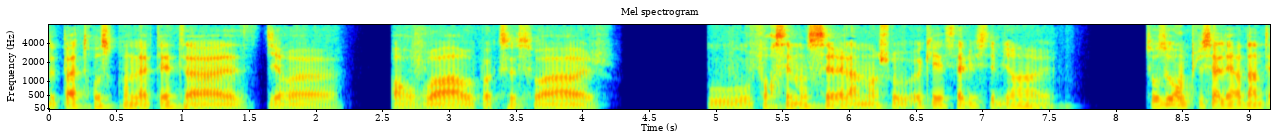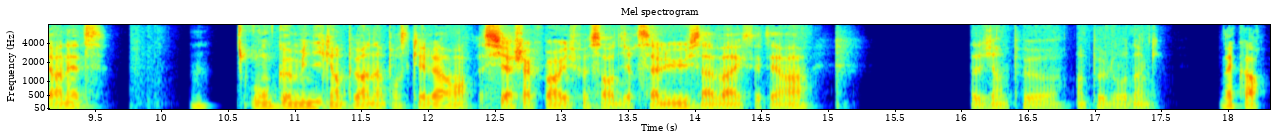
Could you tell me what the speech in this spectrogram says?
de pas trop se prendre la tête à se dire euh, au revoir ou quoi que ce soit, euh, je- ou forcément se serrer la main. Je trouve, ok, salut, c'est bien. euh. Surtout en plus à l'ère d'Internet, Hmm. où on communique un peu à n'importe quelle heure. Si à chaque fois il faut se dire salut, ça va, etc., ça devient un peu, un peu lourdingue. D'accord.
